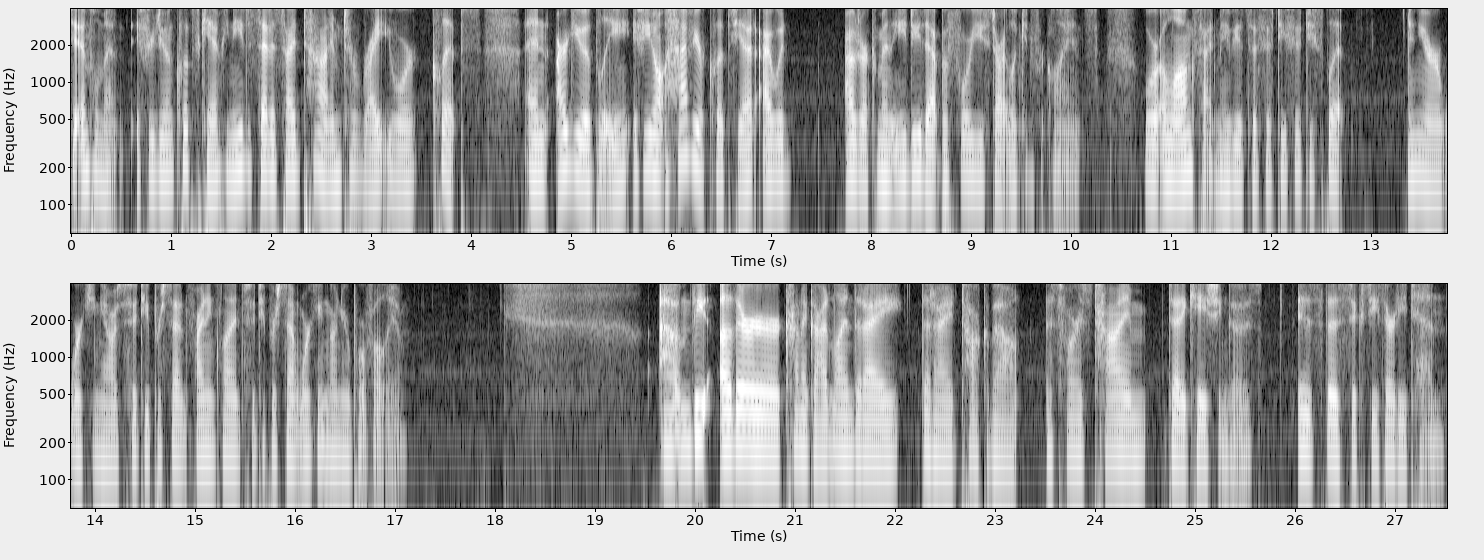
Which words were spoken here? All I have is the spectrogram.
to implement. If you're doing Clips Camp, you need to set aside time to write your clips. And arguably, if you don't have your clips yet, I would I would recommend that you do that before you start looking for clients or alongside. Maybe it's a 50-50 split in your working hours, 50% finding clients, 50% working on your portfolio. Um, the other kind of guideline that I that I talk about as far as time dedication goes is the 60 30 10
